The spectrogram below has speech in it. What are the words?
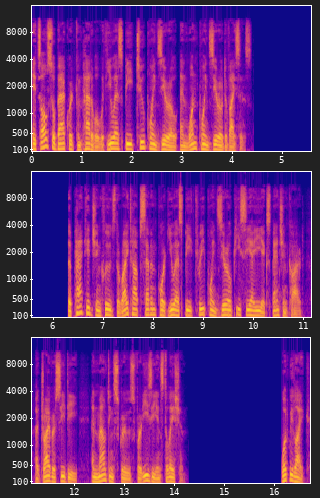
It's also backward compatible with USB 2.0 and 1.0 devices. The package includes the RIITOP 7-port USB 3.0 PCIe expansion card, a driver CD, and mounting screws for easy installation. What we like.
